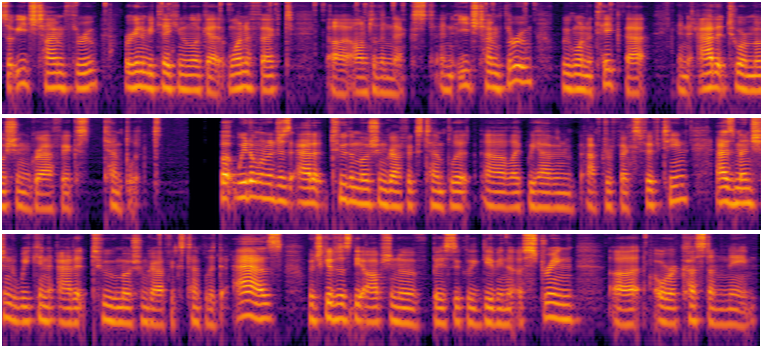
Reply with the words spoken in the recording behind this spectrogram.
So each time through, we're going to be taking a look at one effect uh, onto the next. And each time through, we want to take that and add it to our motion graphics template. But we don't want to just add it to the motion graphics template uh, like we have in After Effects 15. As mentioned, we can add it to motion graphics template as, which gives us the option of basically giving it a string uh, or a custom name.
